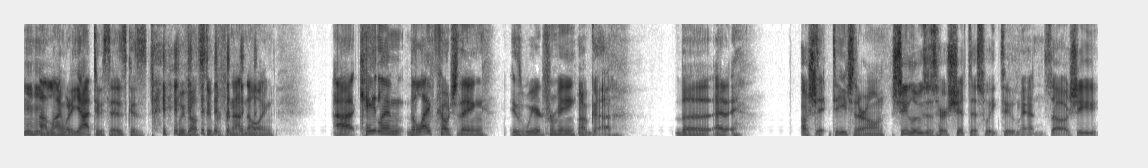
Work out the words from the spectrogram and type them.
Mhm. online what a yatus is, because we felt stupid for not knowing. Uh, Caitlin, the life coach thing is weird for me. oh, God. The I, Oh, she, to, to each their own. she loses her shit this week too, man. So she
